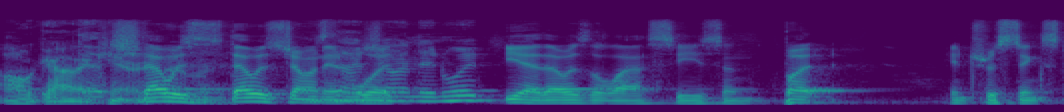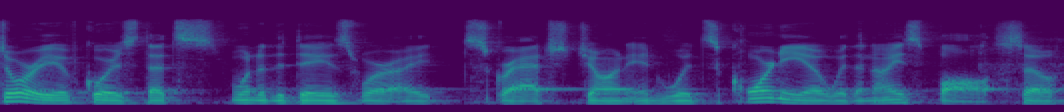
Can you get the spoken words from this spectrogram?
oh God, I can't. That was that was John Was that Inwood. John Inwood? Yeah, that was the last season. But interesting story. Of course, that's one of the days where I scratched John Inwood's cornea with an ice ball. So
